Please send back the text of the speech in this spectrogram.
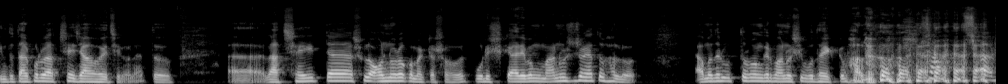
কিন্তু তারপর রাজশাহী যাওয়া হয়েছিল না। তো রাজশাহীটা আসলে অন্যরকম একটা শহর পরিষ্কার এবং মানুষজন এত ভালো আমাদের উত্তরবঙ্গের মানুষই বোধহয় একটু ভালো। সহজ সরল।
